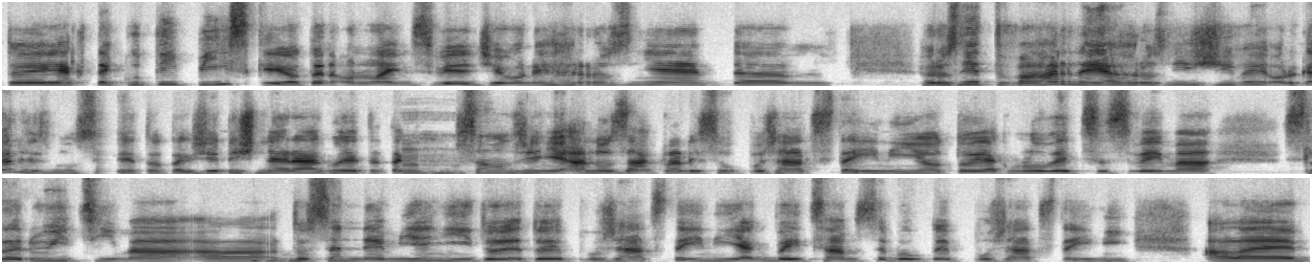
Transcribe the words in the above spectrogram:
to je jak tekutý písky, jo, ten online svět, že on je hrozně, um, hrozně tvárný a hrozně živý organismus je to, takže když nereagujete, tak uh-huh. samozřejmě ano, základy jsou pořád stejný, jo, to, jak mluvit se svýma sledujícíma, a uh-huh. to se nemění, to je, to je pořád stejný, jak být sám sebou, to je pořád stejný, ale,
